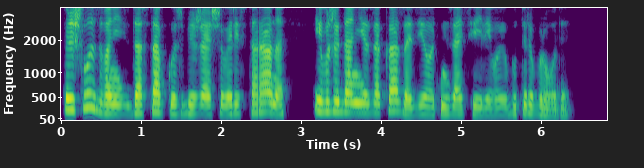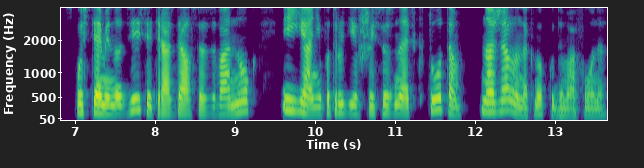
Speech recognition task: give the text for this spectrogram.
Пришлось звонить в доставку из ближайшего ресторана и в ожидании заказа делать незатейливые бутерброды. Спустя минут десять раздался звонок, и я, не потрудившись узнать, кто там, нажала на кнопку домофона.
